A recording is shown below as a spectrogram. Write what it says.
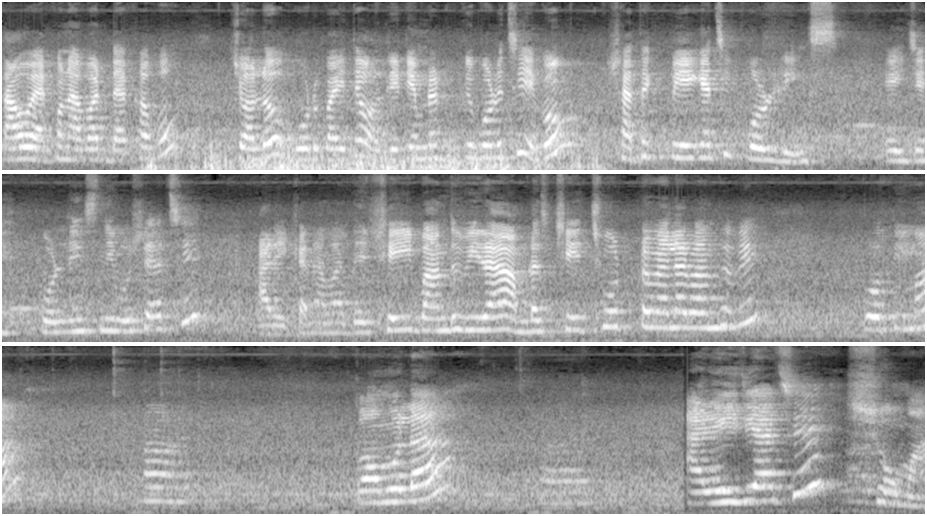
তাও এখন আবার দেখাবো। চলো, ওর বাড়িতে অলরেডি আমরা ঢুকে পড়েছি এবং সাথে পেয়ে গেছি কোল্ড ড্রিঙ্কস এই যে কোল্ড ড্রিঙ্কস নিয়ে বসে আছি। আর এখানে আমাদের সেই বান্ধবীরা, আমরা সেই ছোট্টবেলার বান্ধবী, প্রতিমা, কমলা, আর এই যে আছে সোমা,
